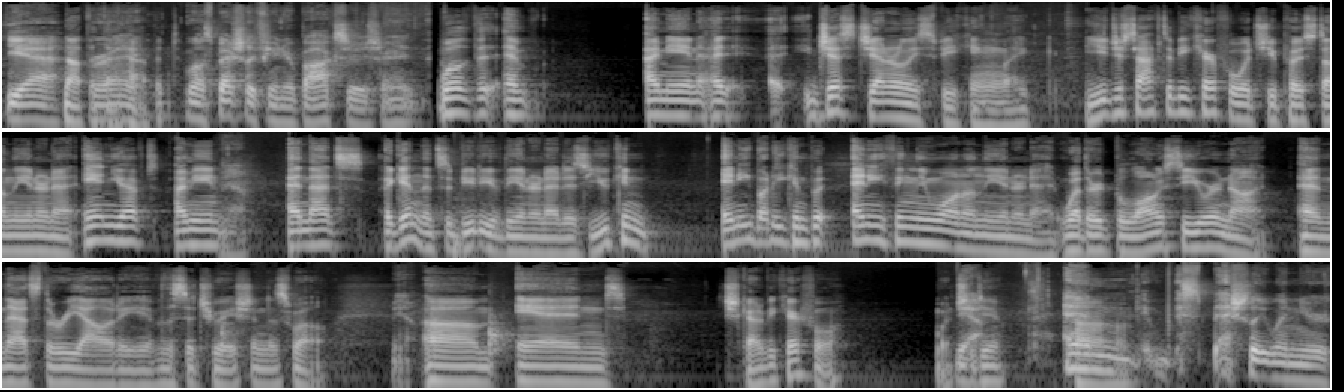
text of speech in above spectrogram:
Yeah, Not that that happened. Well, especially if you're in your boxers, right? Well, the, and, I mean, I, I- just generally speaking, like you just have to be careful what you post on the internet, and you have to. I mean, Yeah. and that's again, that's the beauty of the internet is you can anybody can put anything they want on the internet, whether it belongs to you or not, and that's the reality of the situation as well. Yeah. Um, and you just got to be careful what yeah. you do And especially when you're,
